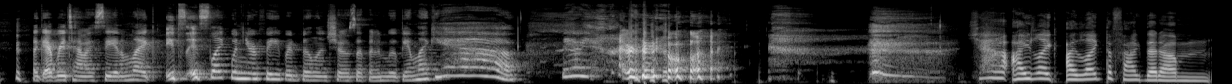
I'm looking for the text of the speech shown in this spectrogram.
like every time I see it, I'm like, it's it's like when your favorite villain shows up in a movie. I'm like, yeah, there. you- I don't know why. Yeah i like i like the fact that um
